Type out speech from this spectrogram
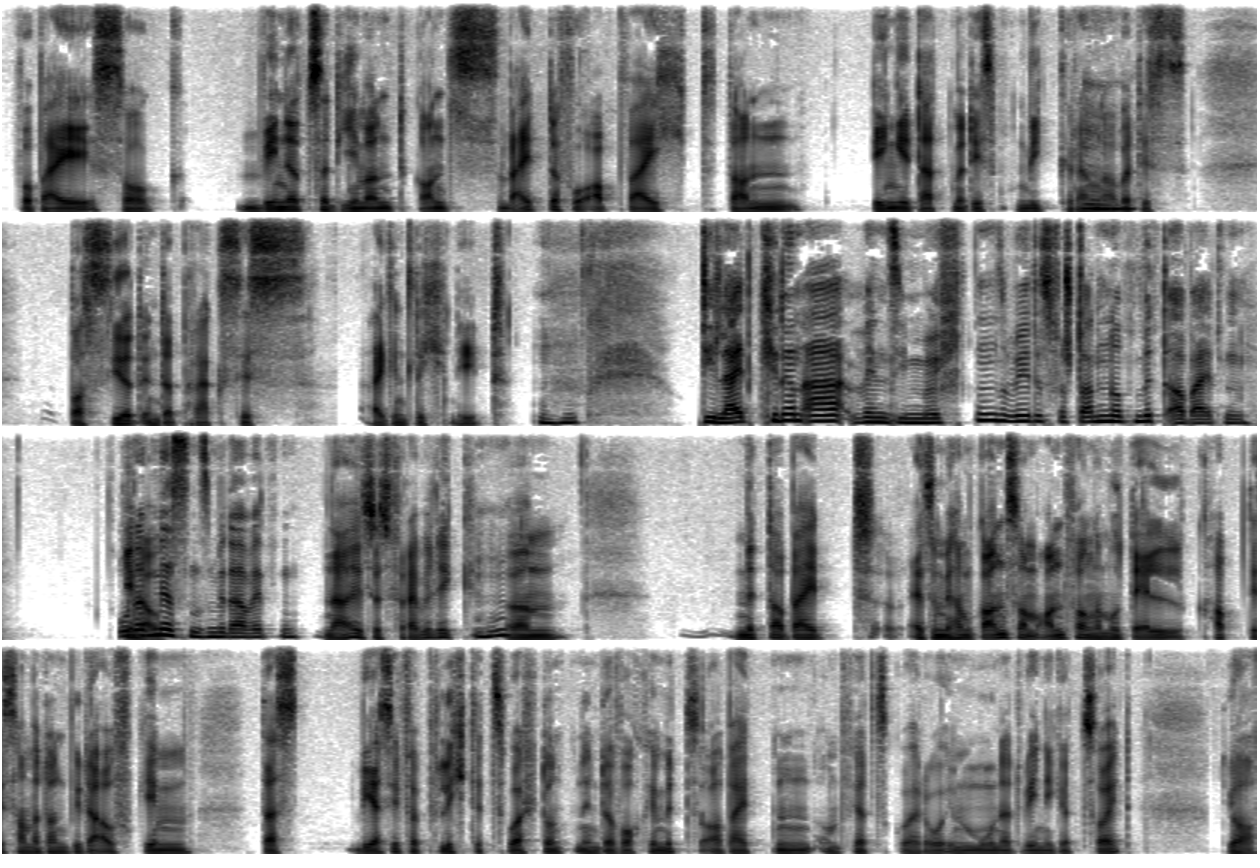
Wobei ich sage, wenn jetzt halt jemand ganz weit davon abweicht, dann Dinge, dass man das mitkriegen. Mhm. Aber das passiert in der Praxis eigentlich nicht. Mhm. Die Leute können auch, wenn sie möchten, so wie ich das verstanden habe, mitarbeiten. Oder genau. müssen sie mitarbeiten? Nein, es ist freiwillig. Mhm. Ähm, Mitarbeit, also wir haben ganz am Anfang ein Modell gehabt, das haben wir dann wieder aufgegeben, dass wer sich verpflichtet, zwei Stunden in der Woche mitzuarbeiten, um 40 Euro im Monat weniger Zeit. Ja,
